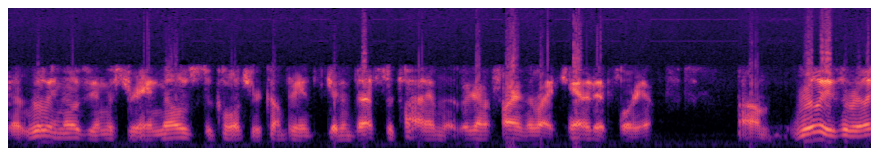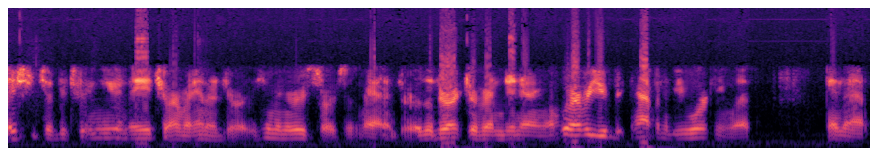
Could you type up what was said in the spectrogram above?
that really knows the industry and knows the culture company and can invest the time that they're going to find the right candidate for you um, really is a relationship between you and the HR manager or the human resources manager or the director of engineering or whoever you happen to be working with in that.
